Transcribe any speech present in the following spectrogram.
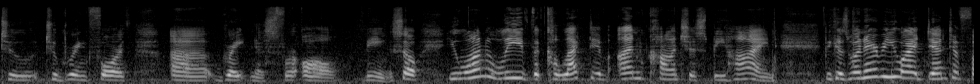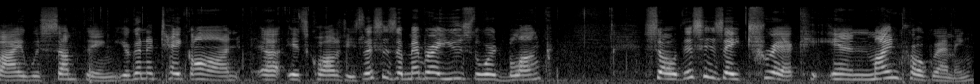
to to bring forth uh, greatness for all beings. So you want to leave the collective unconscious behind because whenever you identify with something, you're going to take on uh, its qualities. This is, a, remember I used the word blunk? So this is a trick in mind programming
